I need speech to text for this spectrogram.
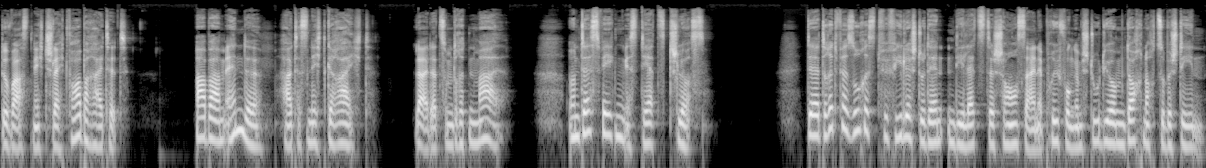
Du warst nicht schlecht vorbereitet. Aber am Ende hat es nicht gereicht. Leider zum dritten Mal. Und deswegen ist jetzt Schluss. Der Drittversuch ist für viele Studenten die letzte Chance, eine Prüfung im Studium doch noch zu bestehen.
